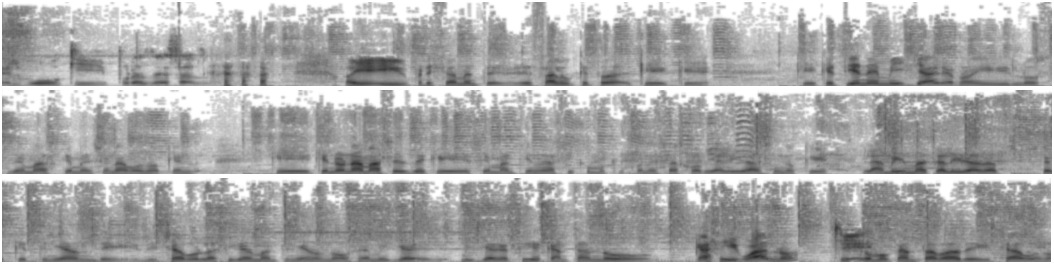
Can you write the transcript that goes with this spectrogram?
el Book y puras de esas. Oye, y precisamente es algo que, toda- que, que, que, que tiene Mick Jagger, ¿no? Y los demás que mencionamos, ¿no? Que, que, que no nada más es de que se mantienen así como que con esa jovialidad, sino que la misma calidad artística que tenían de, de chavos la siguen manteniendo, ¿no? O sea, Mick Jagger, Mick Jagger sigue cantando casi igual, ¿no? Sí. Como cantaba de chavo, ¿no?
